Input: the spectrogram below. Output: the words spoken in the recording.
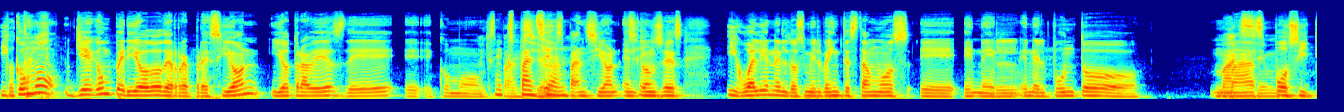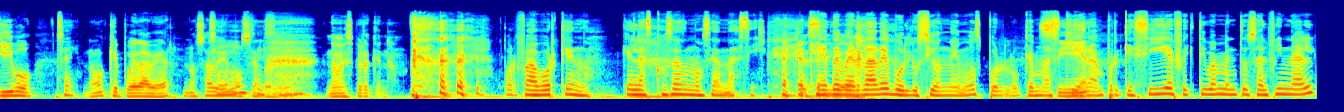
Y cómo llega un periodo de represión y otra vez de eh, como expansión. expansión. Entonces, igual y en el 2020 estamos eh, en, el, en el punto más positivo, ¿no? Que pueda haber. No sabemos en realidad. No, espero que no. Por favor que no que las cosas no sean así, que de verdad evolucionemos por lo que más quieran, porque sí, efectivamente, o sea, al final,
